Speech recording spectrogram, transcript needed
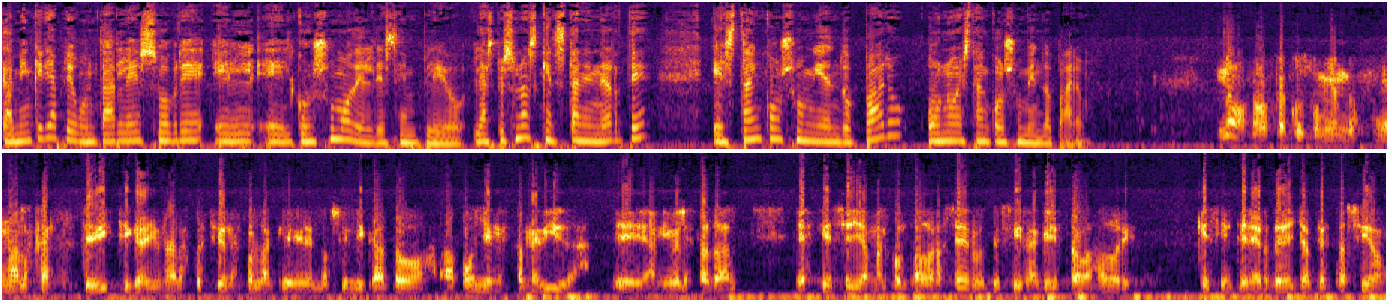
también quería preguntarle sobre el, el, consumo del desempleo. ¿Las personas que están en ERTE están consumiendo paro o no están consumiendo paro? No, no están consumiendo. Una de las características y una de las cuestiones por las que los sindicatos apoyan esta medida eh, a nivel estatal es que se llama el contador a cero, es decir, aquellos trabajadores que sin tener derecho a prestación,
